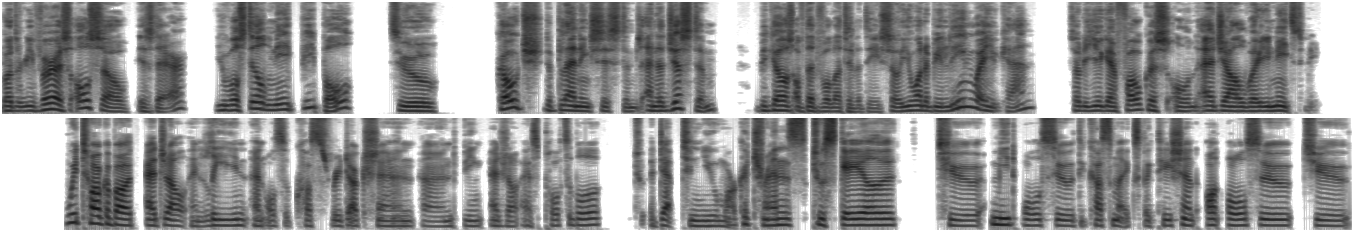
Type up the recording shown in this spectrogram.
But the reverse also is there. You will still need people to coach the planning systems and adjust them because of that volatility. So you want to be lean where you can, so that you can focus on agile where you need to be. We talk about agile and lean and also cost reduction and being agile as possible to adapt to new market trends, to scale, to meet also the customer expectation, and also to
